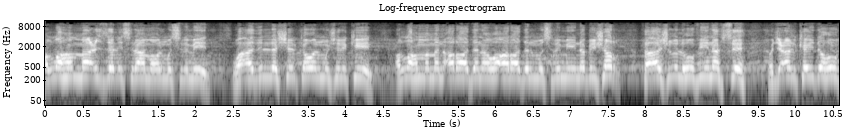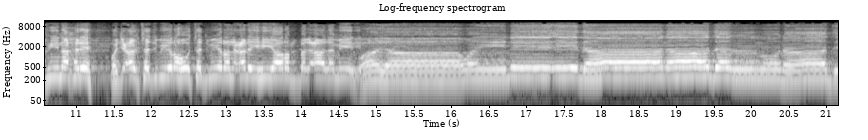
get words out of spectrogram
اللهم أعز الإسلام والمسلمين وأذل الشرك والمشركين اللهم من أرادنا وأراد المسلمين بشر فأشغله في نفسه واجعل كيده في نحره واجعل تدبيره تدميرا عليه يا رب العالمين. ويا ويلي إذا نادى المنادي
